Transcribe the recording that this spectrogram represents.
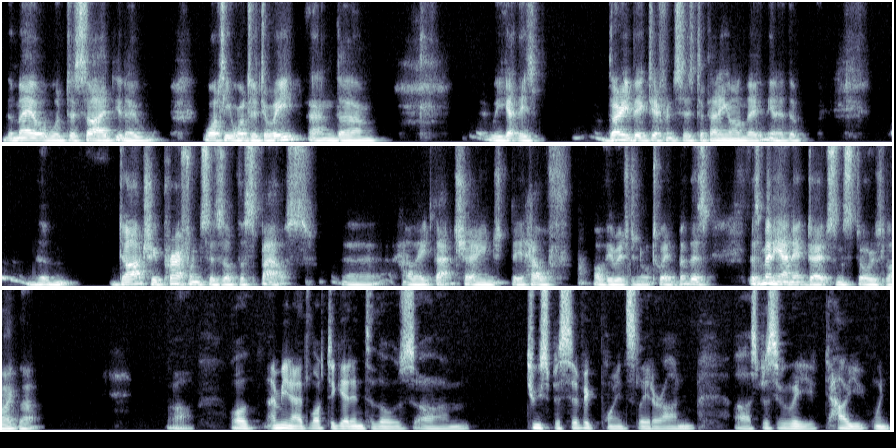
the male would decide, you know, what he wanted to eat, and um, we get these very big differences depending on the, you know, the the dietary preferences of the spouse, uh, how they, that changed the health of the original twin. But there's there's many anecdotes and stories like that. Wow. Well, I mean, I'd love to get into those um, two specific points later on, uh, specifically how you, when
